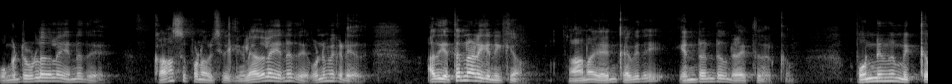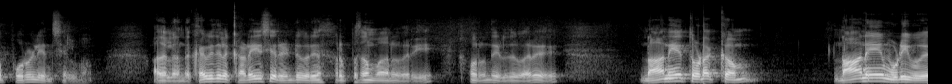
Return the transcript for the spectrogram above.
உங்கள்கிட்ட உள்ளதெல்லாம் என்னது? காசு பணம் வச்சுருக்கீங்களே அதெல்லாம் என்னது? ஒன்றுமே கிடையாது. அது எத்தனை நாளைக்கு நிற்கும் ஆனால் என் கவிதை என்றென்றும் நிலைத்து நிற்கும். பொன்னினும் மிக்க பொருள் என் செல்வம். அதில் அந்த கவிதையில் கடைசி ரெண்டு வரி அற்புதமான வரி அவர் வந்து எழுதுவார் நானே தொடக்கம் நானே முடிவு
